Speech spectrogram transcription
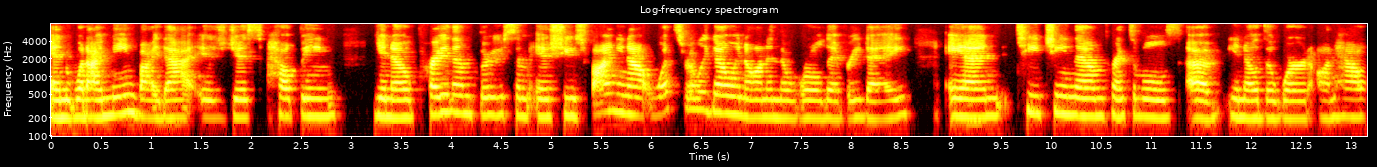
And what I mean by that is just helping you know, pray them through some issues, finding out what's really going on in the world every day and teaching them principles of, you know, the word on how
